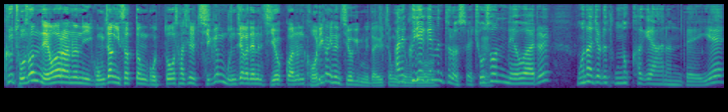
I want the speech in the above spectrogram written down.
그 조선 내화라는 이 공장이 있었던 곳도 사실 지금 문제가 되는 지역과는 거리가 있는 지역입니다. 일정 아니 그 얘기는 들었어요. 조선 네. 내화를 문화재로 등록하게 하는 데에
